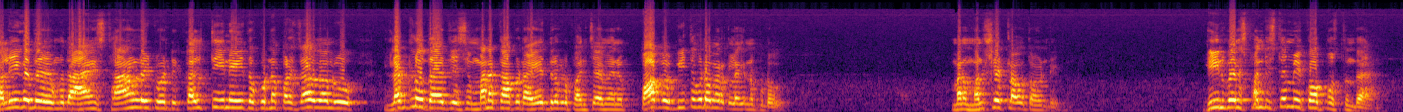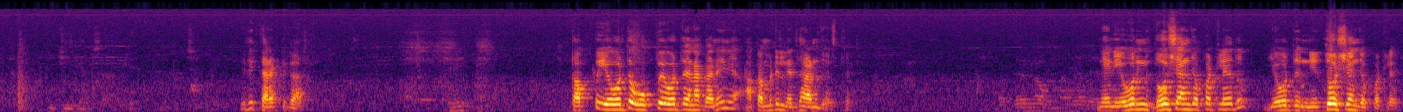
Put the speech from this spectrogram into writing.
కలియుగ దైవం కదా. ఆయన స్థానంలో ఇటువంటి కల్తీ నెయ్యితో కూడిన ప్రసాదాలు లడ్లు తయారు చేసి మనకు కాకుండా అయోధ్యలో పంచామని పాప భీతి కూడా మనకు లేనప్పుడు మనం మనుషులు ఎట్లా అవుతామండి దీనిపైన స్పందిస్తే మీకు కోపం వస్తుందా? ఇది కరెక్ట్ కాదు. తప్పు ఎవరితో ఒప్పు ఎవరితోనా కానీ ఆ కమిటీలు నిర్ధారణ చేస్తాయి. నేను ఎవరిని దోషి అని చెప్పట్లేదు ఎవరిది నిర్దోషి అని చెప్పట్లేదు.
